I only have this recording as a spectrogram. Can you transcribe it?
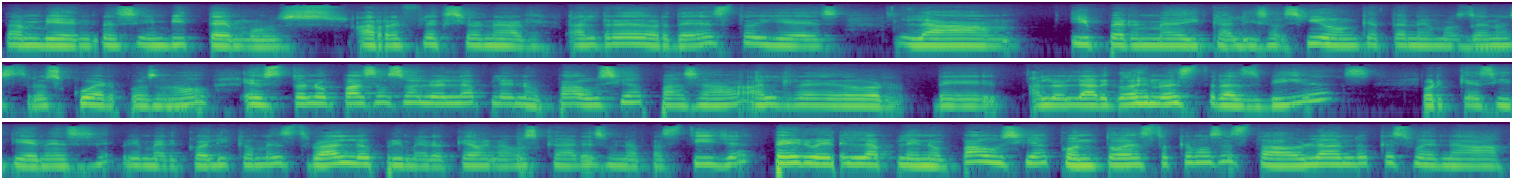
también pues invitemos a reflexionar alrededor de esto y es la hipermedicalización que tenemos de nuestros cuerpos, ¿no? Esto no pasa solo en la plenopausia, pasa alrededor de, a lo largo de nuestras vidas porque si tienes primer cólico menstrual, lo primero que van a buscar es una pastilla, pero en la plenopausia, con todo esto que hemos estado hablando, que suena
